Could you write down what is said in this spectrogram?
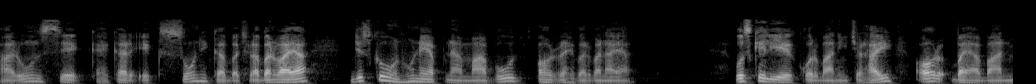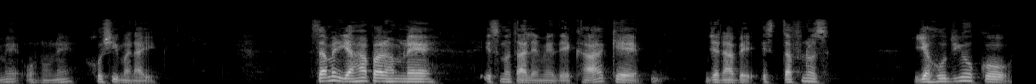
ہارون سے کہہ کر ایک سونے کا بچڑا بنوایا، جس کو انہوں نے اپنا معبود اور رہبر بنایا۔ اس کے لیے قربانی چڑھائی اور بیابان میں انہوں نے خوشی منائی۔ سمر، یہاں پر ہم نے اس مطالعے میں دیکھا کہ جناب استفنس یہودیوں کو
